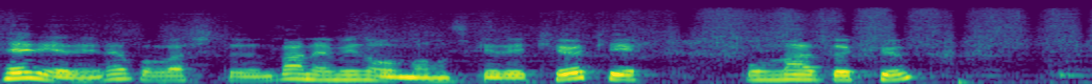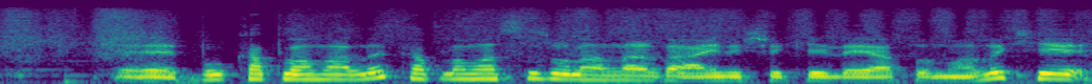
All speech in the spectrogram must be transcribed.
her yerine bulaştığından emin olmamız gerekiyor ki bunlar döküm. Ee, bu kaplamalı, kaplamasız olanlar da aynı şekilde yapılmalı ki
